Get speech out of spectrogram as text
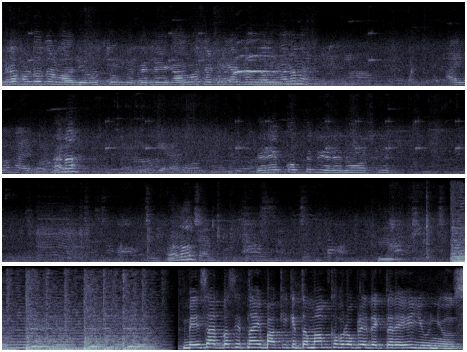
मेरा फ़ोटो करवा दिया बस, तुम फिर लेके आओ सर्टिफिकेट बनवा लूँगा ना मैं। है ना? फिर एक कॉपी पे दे दूँगा उसकी। है ना? मेरे साथ बस इतना ही, बाकी की तमाम खबरों के लिए देखते रहिए यू न्यूज़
